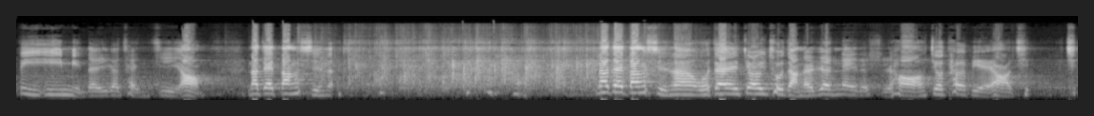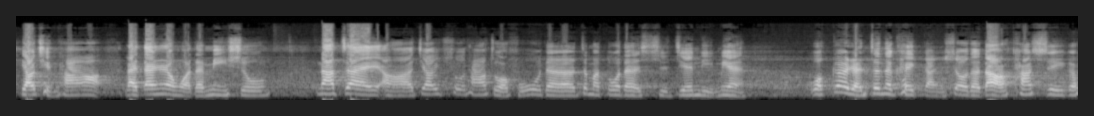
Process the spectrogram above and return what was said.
第一名的一个成绩哦。那在当时呢，那在当时呢，我在教育处长的任内的时候，就特别啊请邀请他啊来担任我的秘书。那在呃教育处他所服务的这么多的时间里面，我个人真的可以感受得到，他是一个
